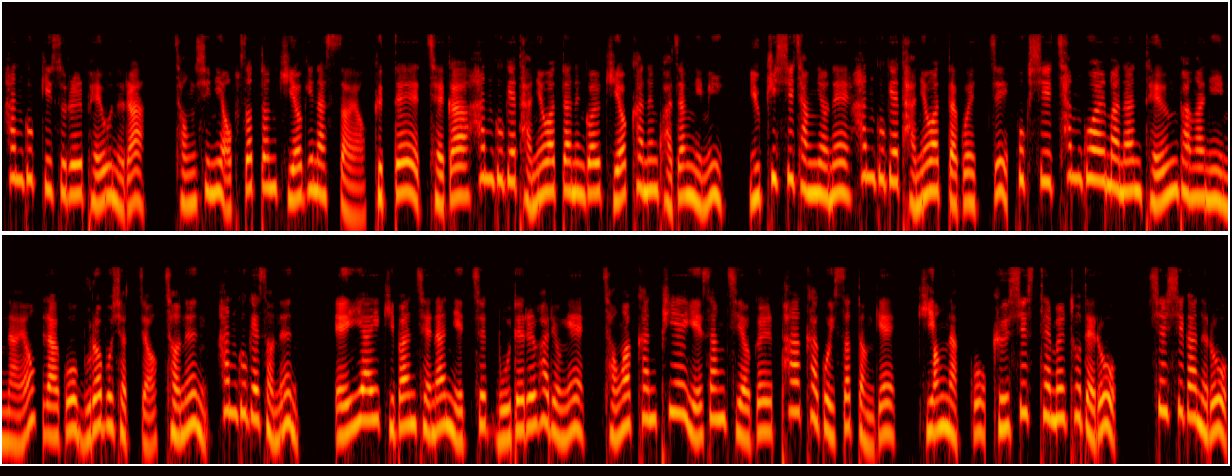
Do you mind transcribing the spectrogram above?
한국 기술을 배우느라 정신이 없었던 기억이 났어요. 그때 제가 한국에 다녀왔다는 걸 기억하는 과장님이 유키 씨 작년에 한국에 다녀왔다고 했지 혹시 참고할 만한 대응 방안이 있나요? 라고 물어보셨죠. 저는 한국에서는 AI 기반 재난 예측 모델을 활용해 정확한 피해 예상 지역을 파악하고 있었던 게 기억났고 그 시스템을 토대로 실시간으로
